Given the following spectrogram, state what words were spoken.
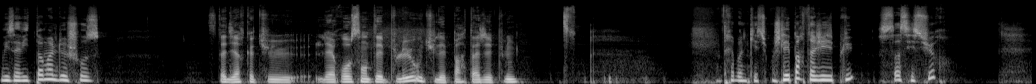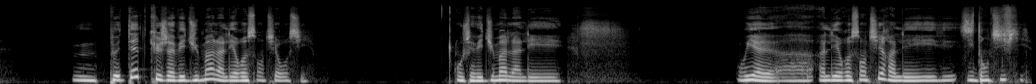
vis-à-vis de pas mal de choses. C'est-à-dire que tu les ressentais plus ou tu les partageais plus? Très bonne question. Je les partageais plus, ça c'est sûr. Hum, Peut-être que j'avais du mal à les ressentir aussi. Ou j'avais du mal à les. Oui, à, les ressentir, à les identifier.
